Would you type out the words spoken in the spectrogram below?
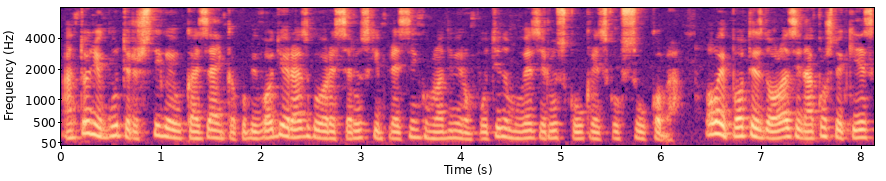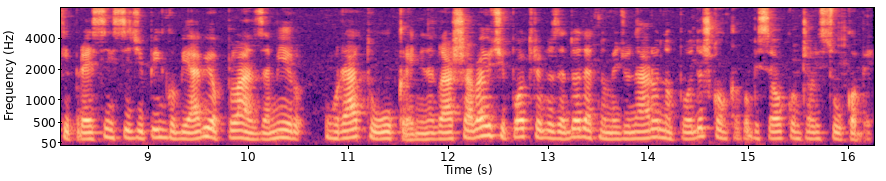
Antonio Guterres stigao je u Kazanj kako bi vodio razgovore sa ruskim predsjednikom Vladimirom Putinom u vezi rusko-ukrajinskog sukoba. Ovaj potez dolazi nakon što je kineski predsjednik Xi Jinping objavio plan za mir u ratu u Ukrajini, naglašavajući potrebu za dodatnom međunarodnom podrškom kako bi se okončali sukobi.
